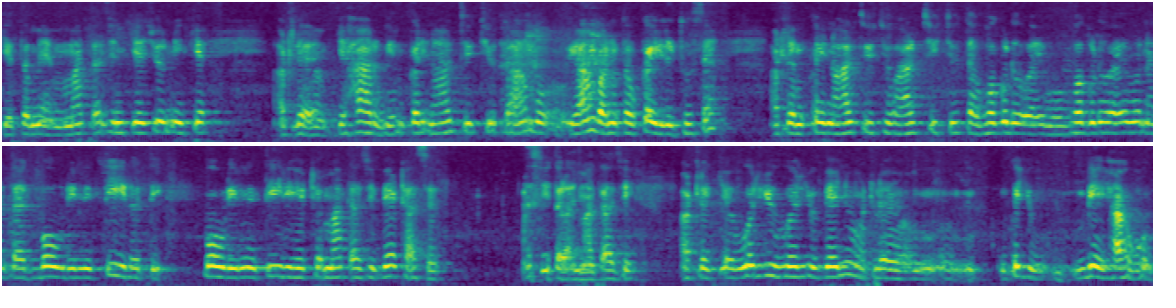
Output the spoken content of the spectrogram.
કે, તમે માતાજીને કહેજો નહીં કે, એટલે કે સારું એમ કરીને હાલતી થયું તો આંબો આંબાનું તો કહી લીધું છે? એટલે એમ કરીને હાલતી થયું હાલતી થયું, ત્યાં વગડો આવ્યો વગડો આવ્યો ને ત્યાં બહુડીની તીર હતી. બહુડીની તીર હેઠે માતાજી બેઠા છે શીતળા માતાજી. એટલે કે વર્યું વર્યું બેન્યું, એટલે ગયું બે હાવો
